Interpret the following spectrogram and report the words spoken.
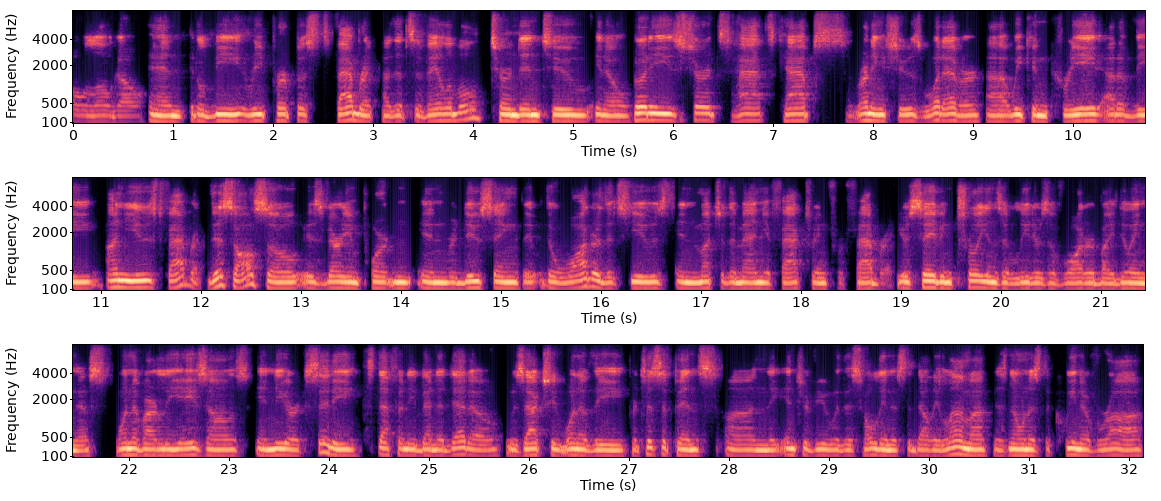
O logo, and it'll be repurposed fabric uh, that's available, turned into you know hoodies, shirts, hats, caps, running shoes, whatever uh, we can create out of the unused fabric. This also is very important in reducing the, the water that's used in much of the manufacturing for fabric. You're saving trillions of liters of water by doing this. One of our liaisons in New York City, Stephanie Benedetto, who is actually one of the participants on the interview with His Holiness the Dalai Lama, is known as the Queen of Raw,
